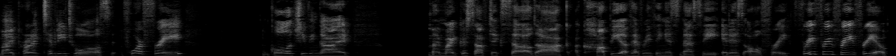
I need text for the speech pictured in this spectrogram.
my productivity tools for free, goal achieving guide, my Microsoft Excel doc, a copy of Everything is Messy. It is all free. Free, free, free for you.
